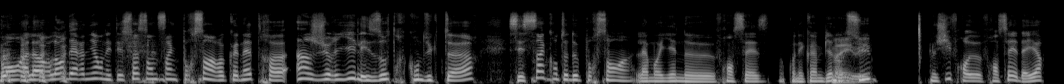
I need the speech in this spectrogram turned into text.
Bon, alors l'an dernier, on était 65% à reconnaître euh, injurier les autres conducteurs. C'est 52% hein, la moyenne euh, française. Donc on est quand même bien au-dessus. oui. Le chiffre euh, français est d'ailleurs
